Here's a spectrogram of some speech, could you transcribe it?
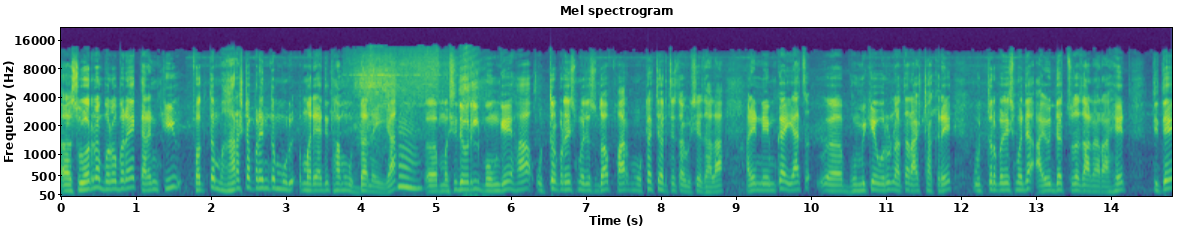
सुवर्ण बरोबर आहे कारण की फक्त महाराष्ट्रापर्यंत मुर- मर्यादित हा मुद्दा नाही या. मशिदीवरील बोंगे हा उत्तर प्रदेशमध्ये सुद्धा फार मोठा चर्चेचा विषय झाला. आणि नेमका याच भूमिकेवरून आता राज ठाकरे उत्तर प्रदेशमध्ये अयोध्यात सुद्धा जाणार आहेत. तिथे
